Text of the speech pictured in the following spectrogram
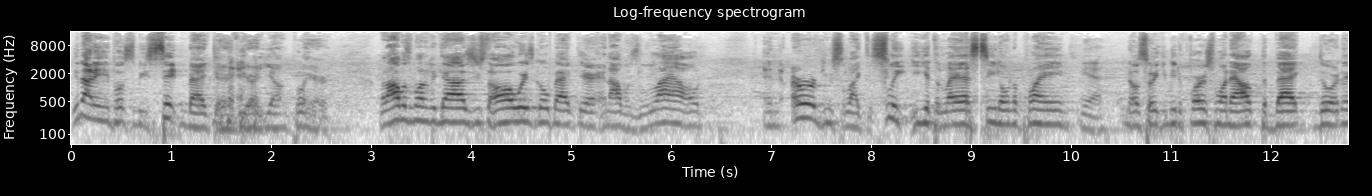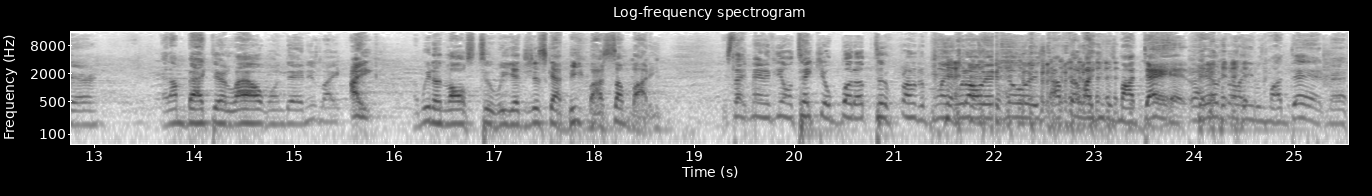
you're not even supposed to be sitting back there if you're a young player. But I was one of the guys used to always go back there, and I was loud. And Irv used to like to sleep. He get the last seat on the plane. Yeah. You know, so he can be the first one out the back door there. And I'm back there loud one day, and he's like, Ike. And we done lost two. We had just got beat by somebody. It's like, man, if you don't take your butt up to the front of the plane with all that noise, I felt like he was my dad. Right? I felt like he was my dad, man.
